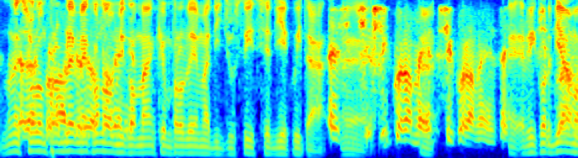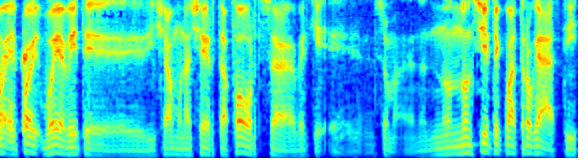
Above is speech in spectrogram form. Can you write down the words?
Non è eh, solo un problema e economico, ma anche un problema di giustizia e di equità. Eh, Eh, sì, sicuramente, eh, sicuramente. eh, ricordiamo, e sicuramente. poi voi avete eh, diciamo, una certa forza, perché eh, insomma, non, non siete quattro gatti.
